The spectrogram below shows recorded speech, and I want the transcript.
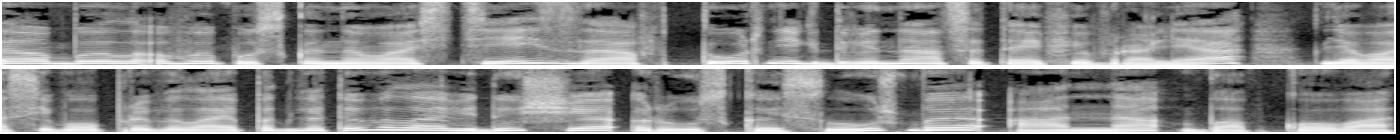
Это был выпуск новостей за вторник, 12 февраля. Для вас его провела и подготовила ведущая русской службы Анна Бабкова.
